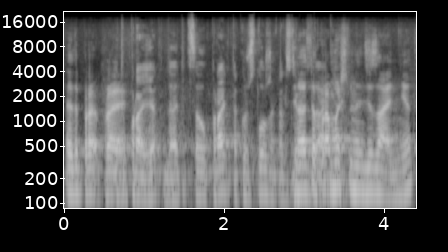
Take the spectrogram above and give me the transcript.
Это про- проект. Это проект, да, это целый проект такой же сложный, как Но сделать это здание. промышленный дизайн, нет?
